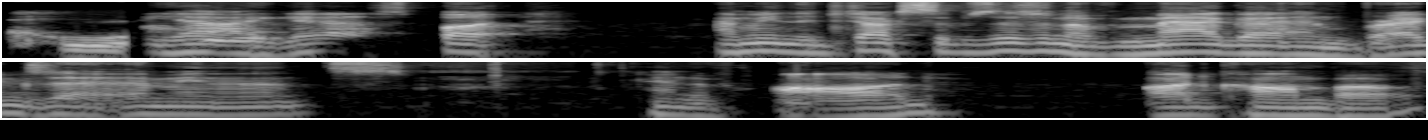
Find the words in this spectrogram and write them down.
Cool. Yeah, I guess. But I mean, the juxtaposition of MAGA and Brexit. I mean, that's kind of odd, odd combo.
